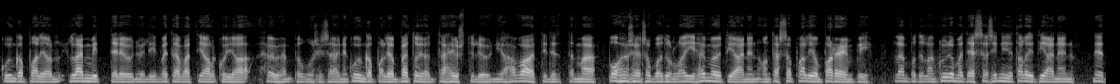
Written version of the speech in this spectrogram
kuinka paljon lämmittelyyn, eli vetävät jalkoja höyhenpuvun sisään, ja kuinka paljon petojen tähystelyyn. Ja havaittiin, että tämä pohjoiseen sovoitun laji hömötiainen on tässä paljon parempi. Lämpötilan kylmätessä sini- ja talitiainen, ne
